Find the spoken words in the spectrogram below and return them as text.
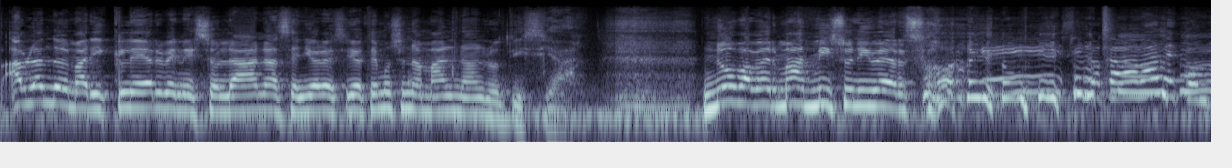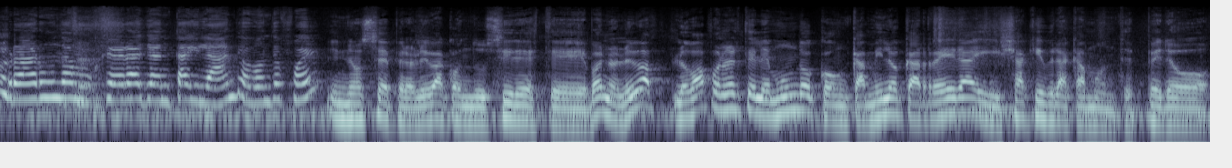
hablando de Marie Claire, venezolana, señores y señores, tenemos una mala noticia. No va a haber más Miss Universo. Mío. Si lo acababa de comprar una mujer allá en Tailandia, ¿dónde fue? No sé, pero lo iba a conducir este. Bueno, lo, iba, lo va a poner Telemundo con Camilo Carrera y Jackie Bracamonte, pero.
